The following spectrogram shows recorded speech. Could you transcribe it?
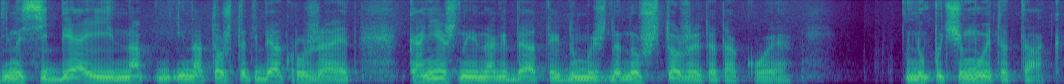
и на себя, и на, и на то, что тебя окружает. Конечно, иногда ты думаешь, да ну что же это такое? Ну почему это так?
